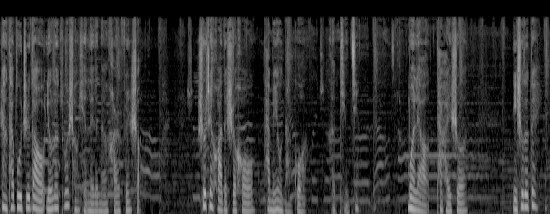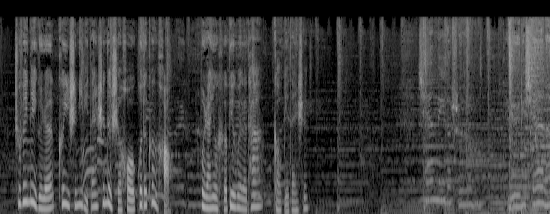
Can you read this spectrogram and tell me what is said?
让他不知道流了多少眼泪的男孩分手。说这话的时候，他没有难过，很平静。末了，他还说：“你说的对，除非那个人可以使你比单身的时候过得更好，不然又何必为了他告别单身？”牵你的手，与你偕老。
